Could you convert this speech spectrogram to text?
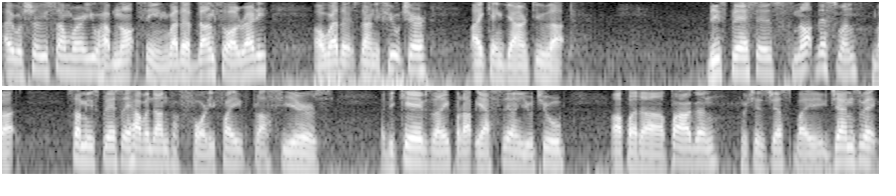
I will show you somewhere you have not seen. Whether I've done so already or whether it's done in the future, I can guarantee you that. These places, not this one, but some of these places I haven't done for 45 plus years. The caves that I put up yesterday on YouTube, up at uh, Paragon, which is just by Gemswick,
